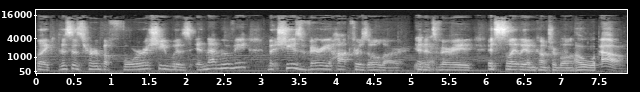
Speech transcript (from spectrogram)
Like this is her before she was in that movie, but she is very hot for Zolar, and it's very it's slightly uncomfortable. Oh wow.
